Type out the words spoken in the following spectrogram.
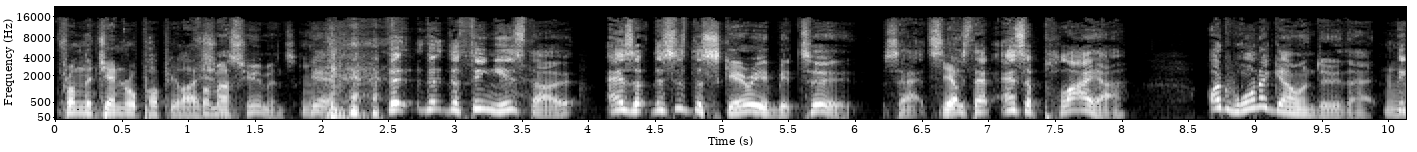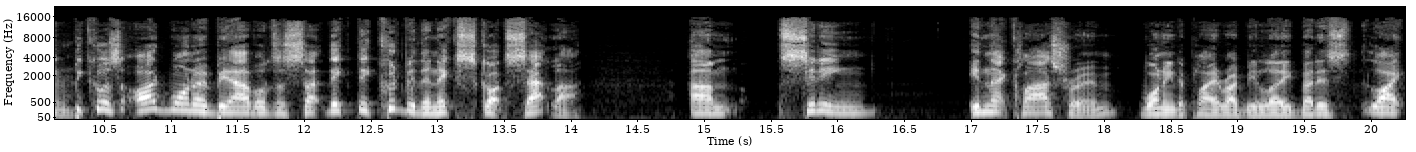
from the general population. from us humans. Yeah. the, the the thing is though, as a, this is the scarier bit too, Sats, Yep. is that as a player, I'd want to go and do that Be- because I'd want to be able to say there, there could be the next Scott Sattler, um, sitting in that classroom wanting to play rugby league, but is like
